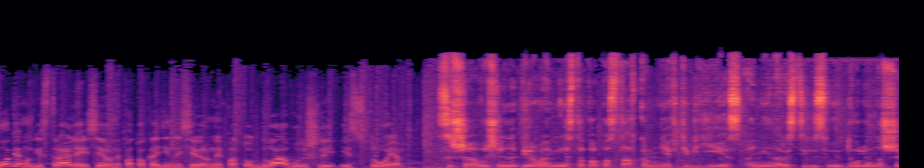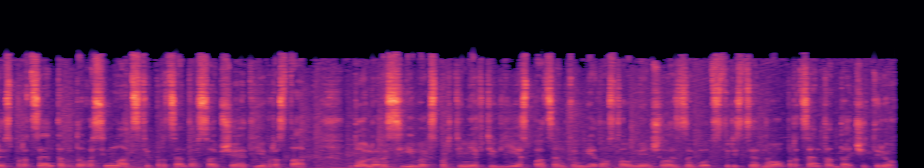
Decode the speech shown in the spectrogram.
Обе магистрали «Северный поток-1» и «Северный поток-2» вышли из строя. США вышли на первое место по поставкам нефти в ЕС. Они нарастили свою долю на 6% до 18%, сообщает Евростат. Доля России в экспорте нефти в ЕС, по оценкам ведомства, уменьшилась за год с 31% до 4%.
